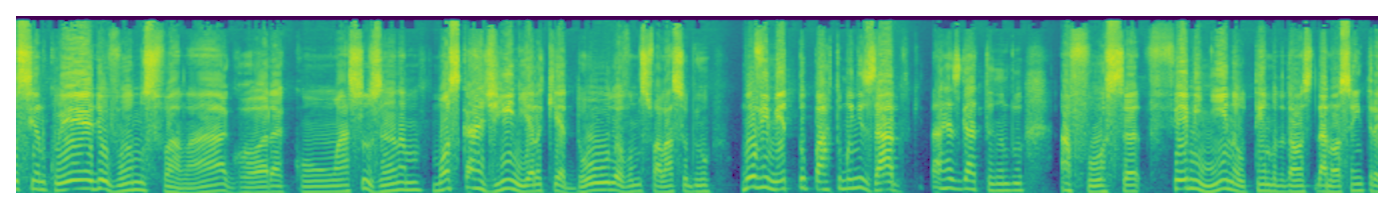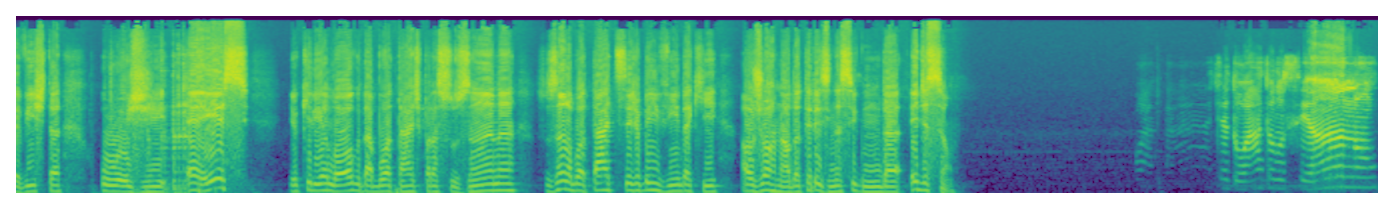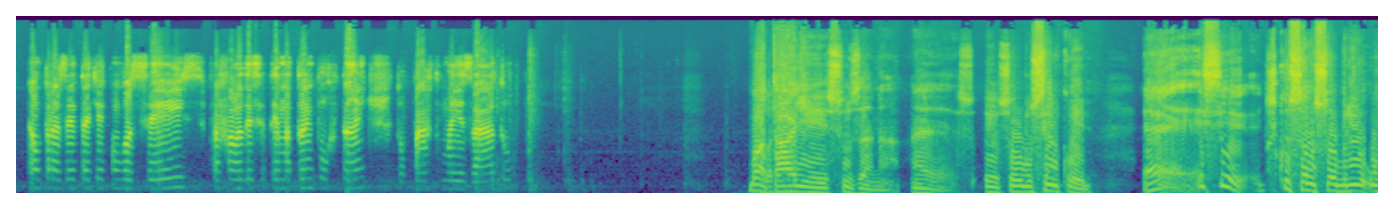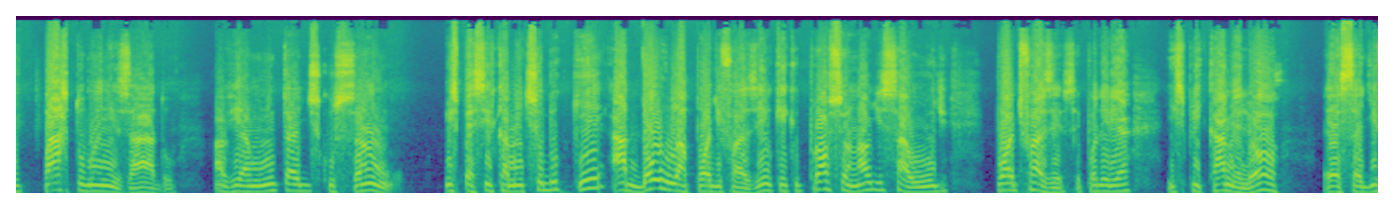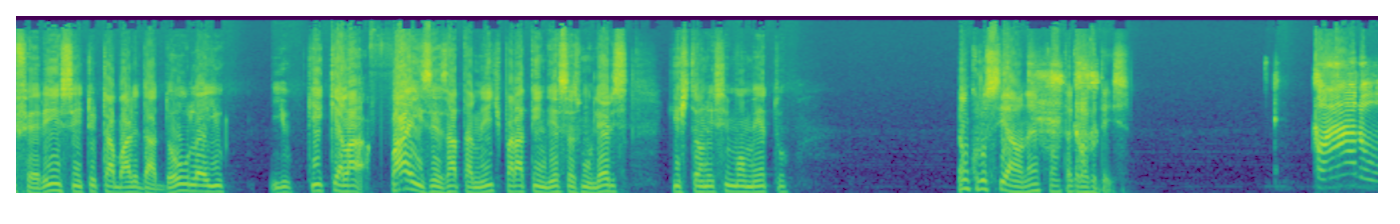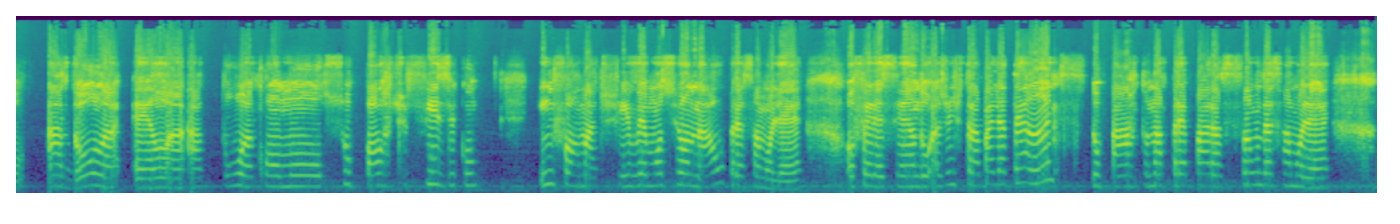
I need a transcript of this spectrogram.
Luciano Coelho, vamos falar agora com a Suzana Moscardini, ela que é doula, vamos falar sobre o movimento do parto humanizado, que está resgatando a força feminina. O tema da nossa, entrevista hoje é esse. Eu queria logo dar boa tarde para a Suzana. Suzana, boa tarde, seja bem-vinda aqui ao Jornal da Teresina, segunda edição. Eduardo, Luciano. É um prazer estar aqui com vocês para falar desse tema tão importante do parto humanizado. Boa, Boa tarde, tarde, Suzana. É, eu sou o Luciano Coelho. É, essa discussão sobre o parto humanizado, havia muita discussão especificamente sobre o que a doula pode fazer, o que, que o profissional de saúde pode fazer. Você poderia explicar melhor essa diferença entre o trabalho da doula e o, e o que, que ela faz exatamente para atender essas mulheres que estão nesse momento tão crucial, né, quanto a gravidez. Claro, a doula ela atua como suporte físico informativo, emocional para essa mulher, oferecendo. A gente trabalha até antes do parto, na preparação dessa mulher,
